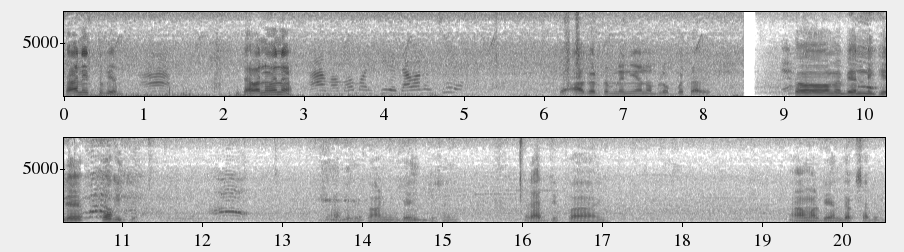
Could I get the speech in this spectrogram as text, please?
કાની તું બેન જવાનું હે ને તો આગળ તમને ન્યાનો બ્લોક બતાવે તો અમે બેનની ઘીરે પોગી ગયા. આ બધી ભાણીઓ બેસી ગયું છે રાજદીપભાઈ. આ અમારી બેન દક્ષાબેન.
